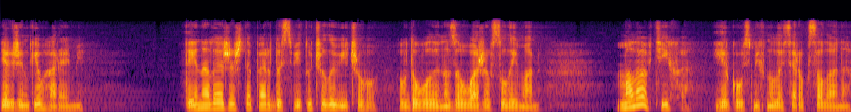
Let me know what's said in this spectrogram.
як жінки в гаремі. Ти належиш тепер до світу чоловічого, вдоволено зауважив Сулейман. Мала втіха, гірко усміхнулася Роксолана.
